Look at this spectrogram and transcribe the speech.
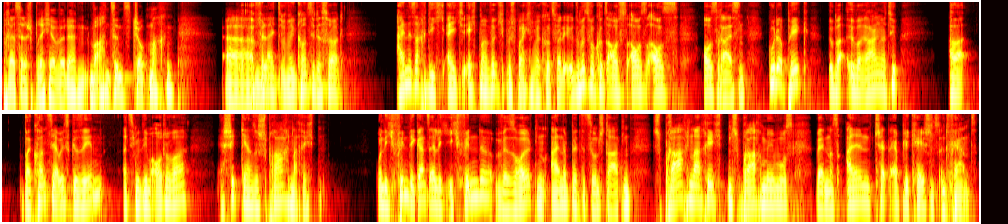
Pressesprecher würde er einen Wahnsinnsjob machen. Ähm, Vielleicht, wenn Konsti das hört. Eine Sache, die ich eigentlich echt mal wirklich besprechen will, kurz, weil da müssen wir kurz aus, aus, aus, ausreißen. Guter Pick, über, überragender Typ. Aber bei Konsti habe ich es gesehen, als ich mit ihm im Auto war, er schickt gerne so Sprachnachrichten. Und ich finde, ganz ehrlich, ich finde, wir sollten eine Petition starten. Sprachnachrichten, Sprachmemos werden aus allen Chat-Applications entfernt.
